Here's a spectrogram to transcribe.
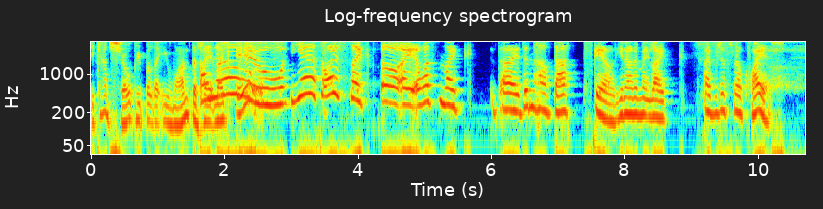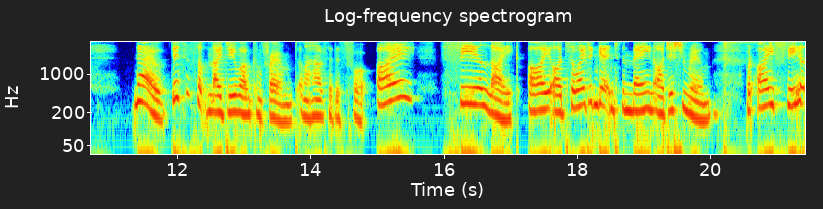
you can't show people that you want the fame. Like, ew. Yeah, so I was like, oh, I, I wasn't like, I didn't have that skill. You know what I mean? Like, I was just real quiet. Now, this is something I do want confirmed, and I have said this before. I feel like I, aud- so I didn't get into the main audition room, but I feel,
